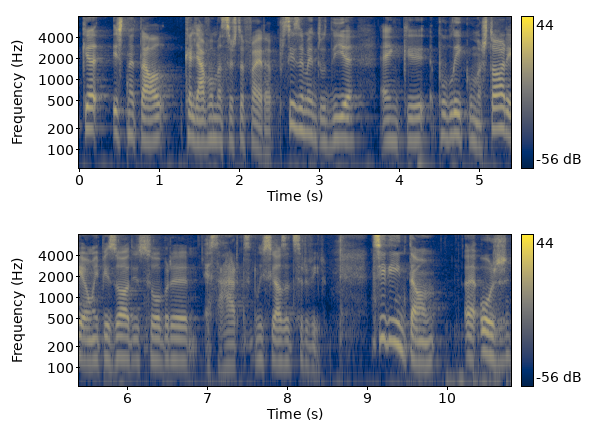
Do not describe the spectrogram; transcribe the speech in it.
que este Natal calhava uma sexta-feira, precisamente o dia em que publico uma história, um episódio sobre essa arte deliciosa de servir. Decidi então, eh, hoje,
